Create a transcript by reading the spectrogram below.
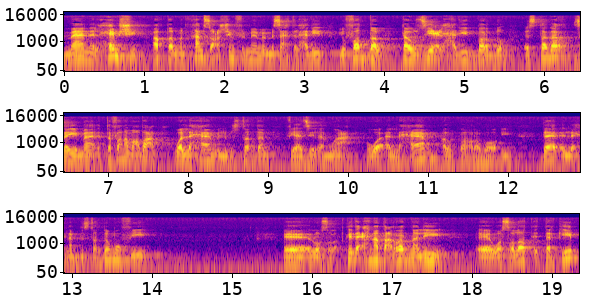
ما نلحمش أكتر من 25% من مساحة الحديد. يفضل توزيع الحديد برضه استجر زي ما اتفقنا مع بعض. واللحام اللي بيستخدم في هذه الأنواع هو اللحام الكهربائي. ده اللي إحنا بنستخدمه في الوصلات. كده إحنا تعرضنا لوصلات التركيب.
